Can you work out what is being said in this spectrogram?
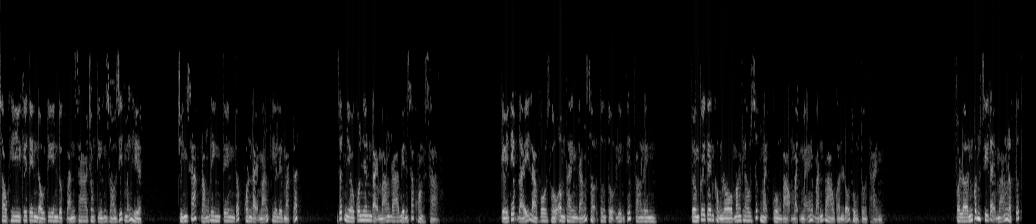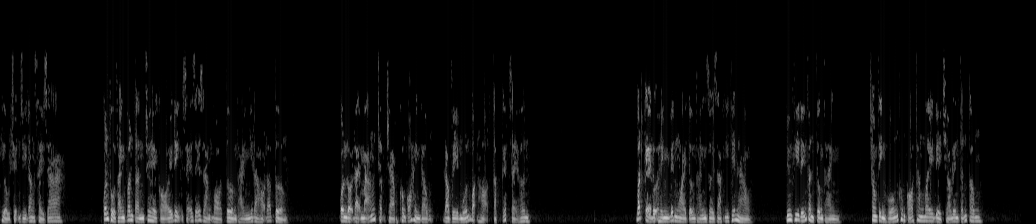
Sau khi cái tên đầu tiên được bắn ra trong tiếng gió rít mãnh liệt, chính xác đóng đinh tên đốc quân đại mãng kia lên mặt đất. Rất nhiều quân nhân đại mãng đã biến sắc hoảng sợ. Kế tiếp đấy là vô số âm thanh đáng sợ tương tự liên tiếp vang lên. Từng cây tên khổng lồ mang theo sức mạnh cuồng bạo mạnh mẽ bắn vào gần lỗ thủng tường thành. Phần lớn quân sĩ đại mãng lập tức hiểu chuyện gì đang xảy ra. Quân thủ thành Vân Tần chưa hề có ý định sẽ dễ dàng bỏ tường thành như là họ đã tưởng. Quân đội đại mãng chậm chạp không có hành động là vì muốn bọn họ tập kết dày hơn. Bất kể đội hình bên ngoài tường thành rời rạc như thế nào, nhưng khi đến gần tường thành, trong tình huống không có thang mây để trèo lên tấn công,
